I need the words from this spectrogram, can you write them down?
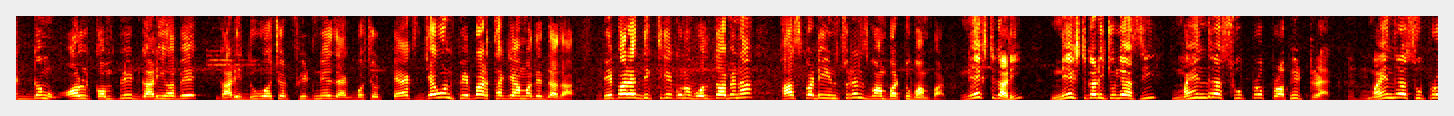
একদম অল কমপ্লিট গাড়ি হবে। গাড়ি দু বছর ফিটনেস এক বছর ট্যাক্স যেমন পেপার থাকে আমাদের দাদা। পেপারের দিক থেকে কোনো বলতে হবে না। First party insurance bumper to bumper next গাড়ি নেক্সট গাড়ি চলে আসি Mahindra Supro profit truck Mahindra Supro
